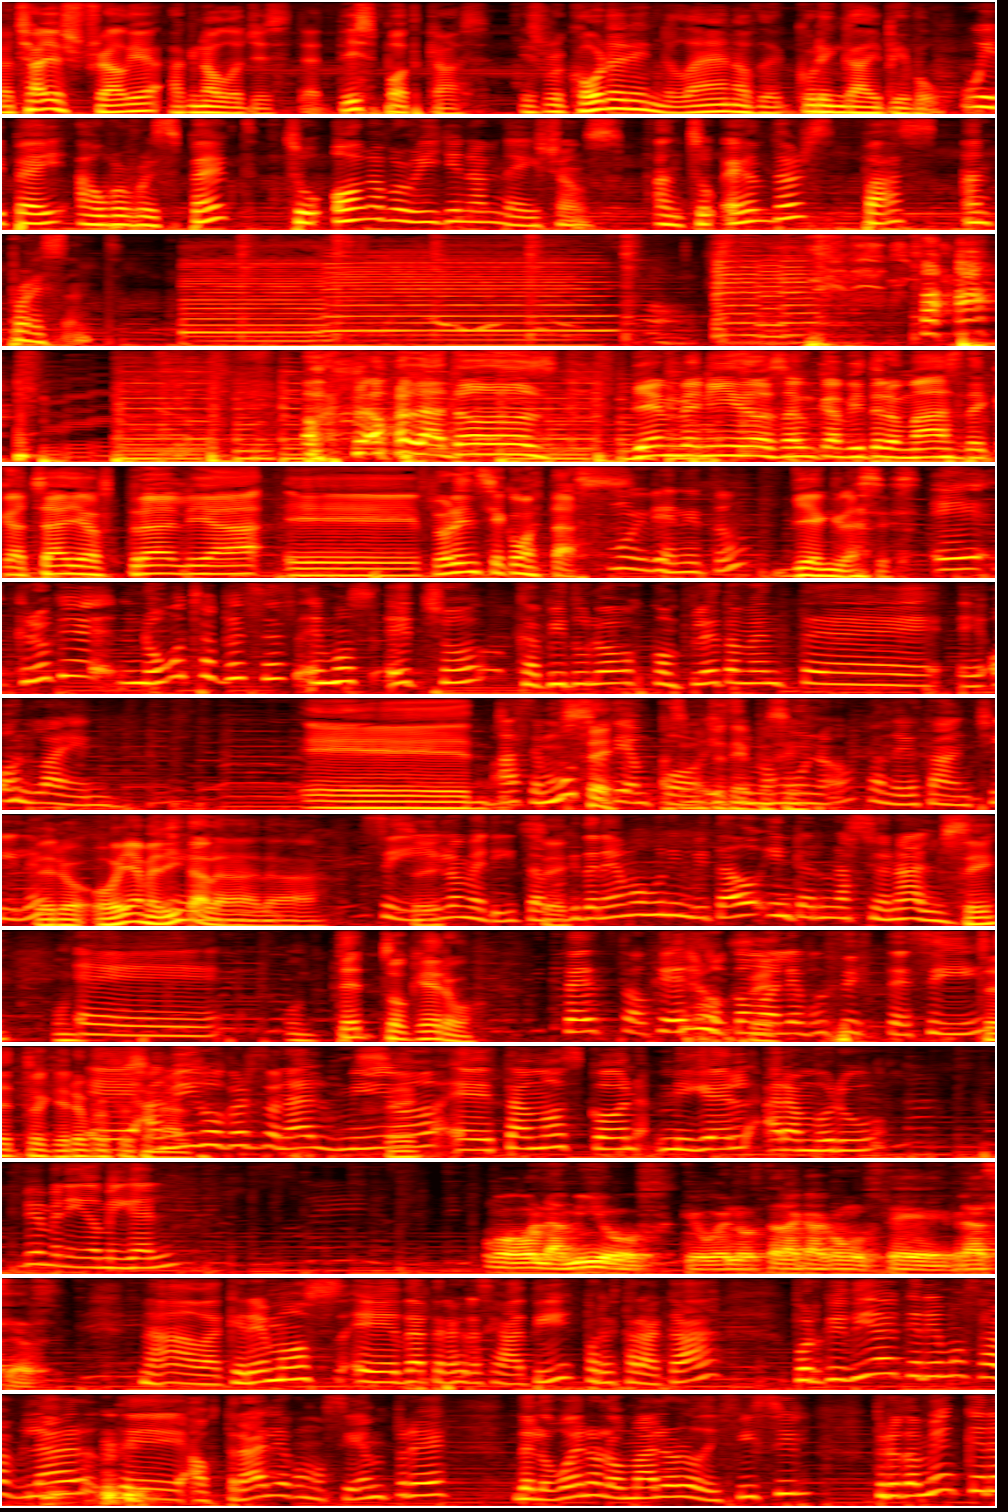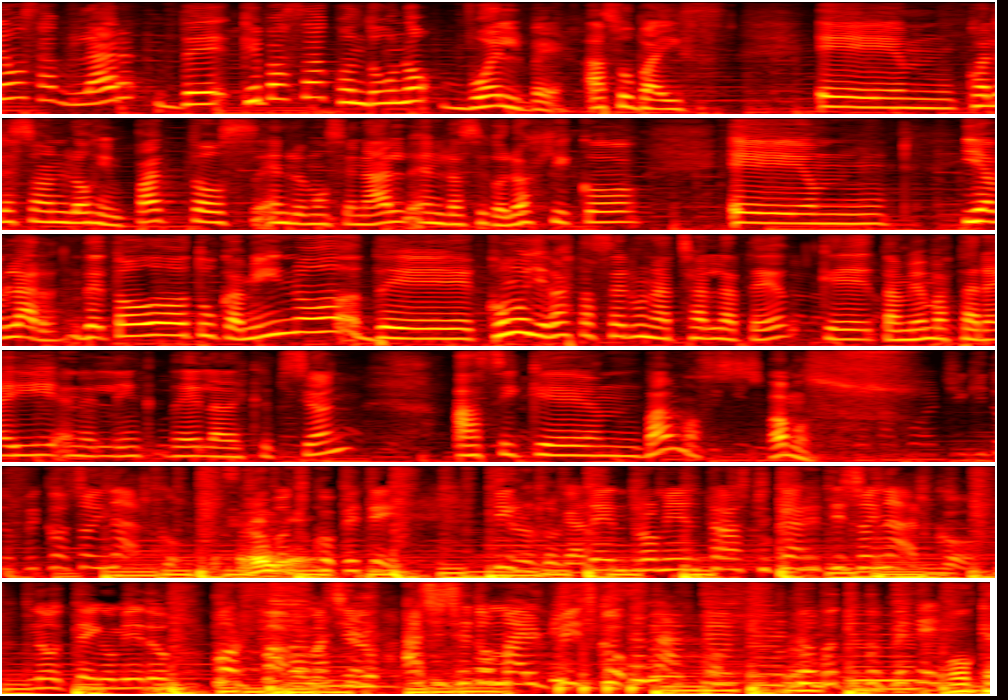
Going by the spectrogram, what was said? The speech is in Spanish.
Kachai Australia acknowledges that this podcast is recorded in the land of the Guringai people. We pay our respect to all Aboriginal nations and to elders past and present. Hola, hola a todos. Bienvenidos a un capítulo más de Cachai Australia. Eh, Florencia, ¿cómo estás? Muy bien, ¿y tú? Bien, gracias. Eh, creo que no muchas veces hemos hecho capítulos completamente eh, online. Hace mucho sí, tiempo hace mucho hicimos tiempo, sí. uno, cuando yo estaba en Chile. Pero hoy amerita la, la- sí, lo merita, porque tenemos un invitado internacional. Sí, un, un TED toquero. Ted Toquero, como Sí. le pusiste, sí. TED toquero Eh, profesional. amigo personal mío, Sí. eh, estamos con Miguel Aramburú. Bienvenido, Miguel. Hola amigos, qué bueno estar acá con ustedes, gracias. Nada, queremos eh, darte las gracias a ti por estar acá, porque hoy día queremos hablar de Australia, como siempre, de lo bueno, lo malo, lo difícil, pero también queremos hablar de qué pasa cuando uno vuelve a su país. Eh, cuáles son los impactos en lo emocional, en lo psicológico, eh, y hablar de todo tu camino, de cómo llegaste a hacer una charla TED, que también va a estar ahí en el link de la descripción. Así que mm, vamos. Vamos. Chiquito peco soy narco, robo tu copete, tiro droga adentro mientras tu carrete soy narco. No tengo miedo, por favor Marcelo, así se toma el pisco. Robo tu copete. Ok.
